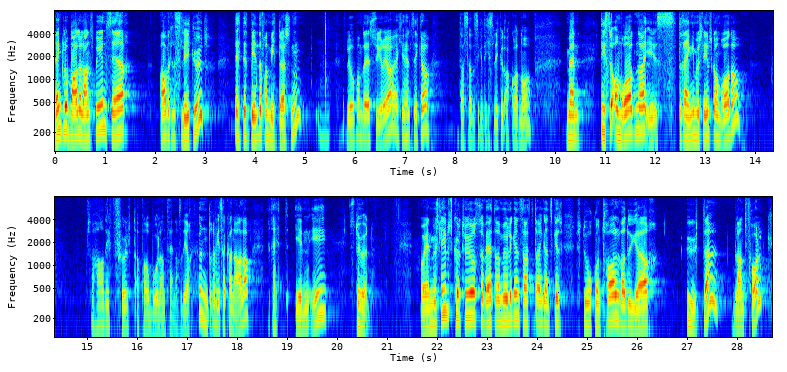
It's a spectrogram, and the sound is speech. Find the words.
Den globale landsbyen ser av og til slik ut. Dette er et bilde fra Midtøsten. Jeg lurer på om det er Syria. jeg er ikke helt sikker. Da ser det sikkert ikke slik ut akkurat nå. Men disse områdene, i strenge muslimske områder, så har de fullt av parabolantenner. Så de har hundrevis av kanaler rett inn i stuen. Og I en muslimsk kultur så vet dere muligens at det er en ganske stor kontroll hva du gjør ute blant folk.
